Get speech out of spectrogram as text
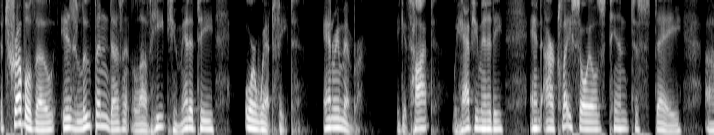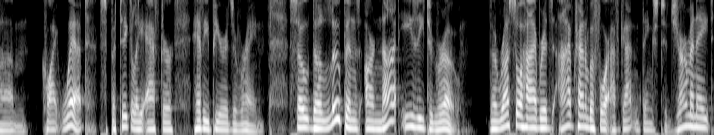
The trouble, though, is lupin doesn't love heat, humidity, or wet feet. And remember, it gets hot, we have humidity, and our clay soils tend to stay um, quite wet, particularly after heavy periods of rain. So the lupins are not easy to grow. The Russell hybrids, I've tried them before. I've gotten things to germinate,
